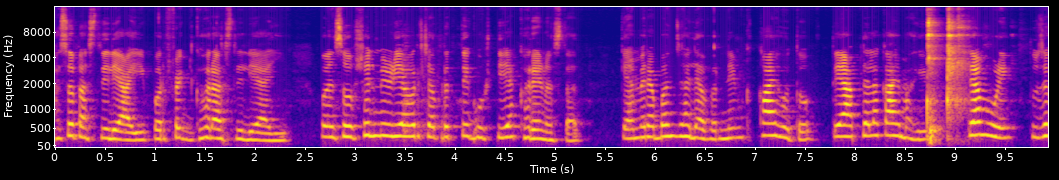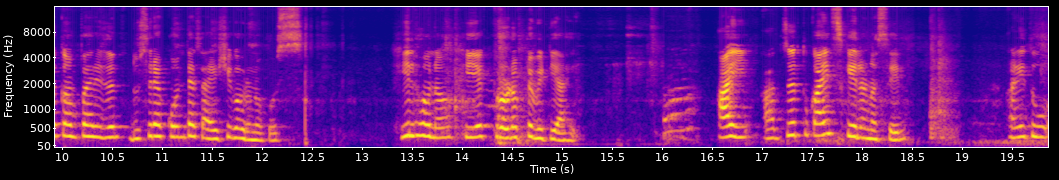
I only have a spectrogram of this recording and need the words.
हसत असलेली आई परफेक्ट घर असलेली आई पण सोशल मीडियावरच्या प्रत्येक गोष्टी या खऱ्या नसतात. कॅमेरा बंद झाल्यावर नेमकं काय होतं? ते आपल्याला काय माहीत? त्यामुळे तुझं कंपॅरिझन दुसऱ्या कोणत्याच आईशी करू नकोस. हील होणं ही एक प्रोडक्टिव्हिटी आहे. आई आज जर तू काहीच केलं नसेल आणि तू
